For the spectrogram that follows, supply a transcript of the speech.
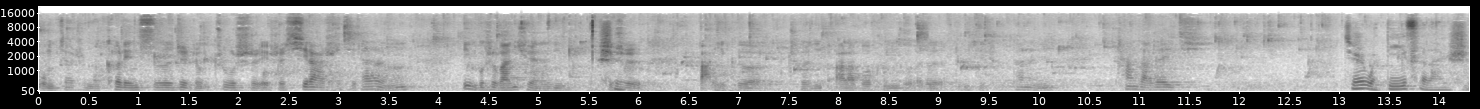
我们叫什么柯林斯这种注释，也是希腊时期，它可能并不是完全就是把一个。纯阿拉伯风格的东西，它能掺杂在一起。其实我第一次来是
